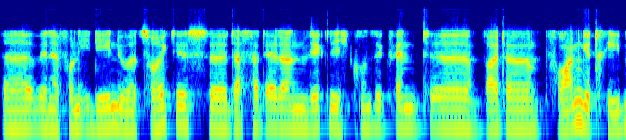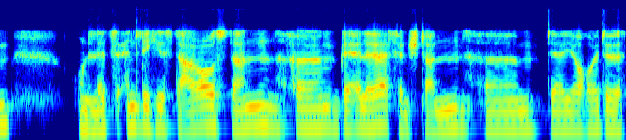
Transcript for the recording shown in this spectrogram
äh, wenn er von Ideen überzeugt ist, äh, das hat er dann wirklich konsequent äh, weiter vorangetrieben. Und letztendlich ist daraus dann ähm, der LRF entstanden, ähm, der ja heute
